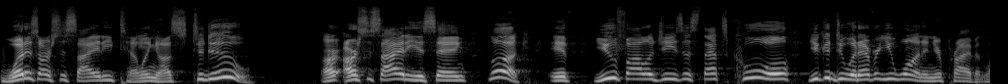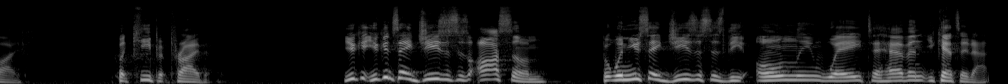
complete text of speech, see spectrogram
what is our society telling us to do? Our, our society is saying, look, if you follow Jesus, that's cool. You could do whatever you want in your private life, but keep it private. You can, you can say Jesus is awesome, but when you say Jesus is the only way to heaven, you can't say that.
